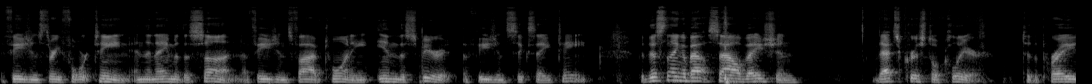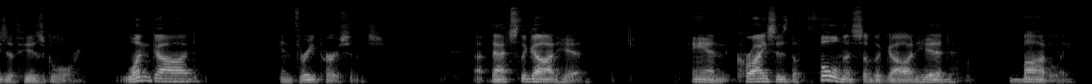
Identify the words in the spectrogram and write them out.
Ephesians 3.14, in the name of the Son, Ephesians 5.20, in the Spirit, Ephesians 6.18. But this thing about salvation, that's crystal clear to the praise of His glory. One God in three persons. Uh, that's the Godhead. And Christ is the fullness of the Godhead bodily.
